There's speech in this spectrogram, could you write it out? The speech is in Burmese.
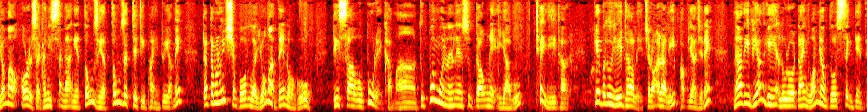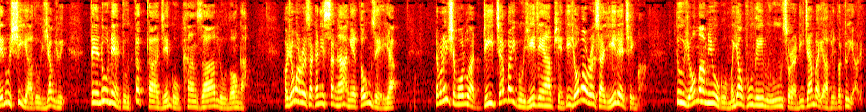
ယောမဩရစာခန်းကြီး15အငယ်30 31တိဖတ်ရင်တွေ့ရမယ်ဒါတမန်တော်ရှင်ဘောလူကယောမအသင်းတော်ကိုဒီစာကိုပို့တဲ့အခါမှာသူပွင့်ပွင့်လင်းလင်းစုတောင်းတဲ့အရာကိုထည့်ရေးထားတယ် ကဲဘလို့ရေးထားလဲကျွန်တော်အဲ့ဒါလေးဖတ်ပြခြင်းနဲ့ငါသည်ဘုရားသခင်အလိုတော်တိုင်းဝမ်းမြောက်သောစိတ်နှင့်သင်တို့ရှိရာသို့ရောက်၍သင်တို့နှင့်အတူတတ်တာခြင်းကိုခံစားလိုသောငါဟောယောမရစခန်းကြီး15အငယ်30အရတမန်တော်ရှမောလူကဒီကျမ်းပိုက်ကိုရေးခြင်းအပြင်ဒီယောမရစရေးတဲ့အချိန်မှာသူယောမမျိုးကိုမရောက်ဘူးသေးဘူးဆိုတာဒီကျမ်းပိုက်အပြင်တော့တွေ့ရတယ်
